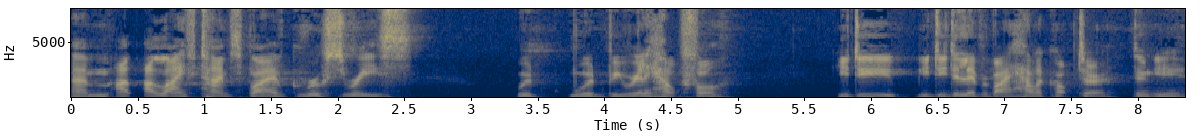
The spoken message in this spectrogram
Um, a, a lifetime supply of groceries would, would be really helpful. You do, you do deliver by helicopter, don't you?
